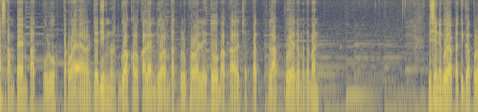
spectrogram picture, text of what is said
sampai 40 per WL jadi menurut gue kalau kalian jual 40 per WL itu bakal cepet laku ya teman-teman di sini gue dapat 36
